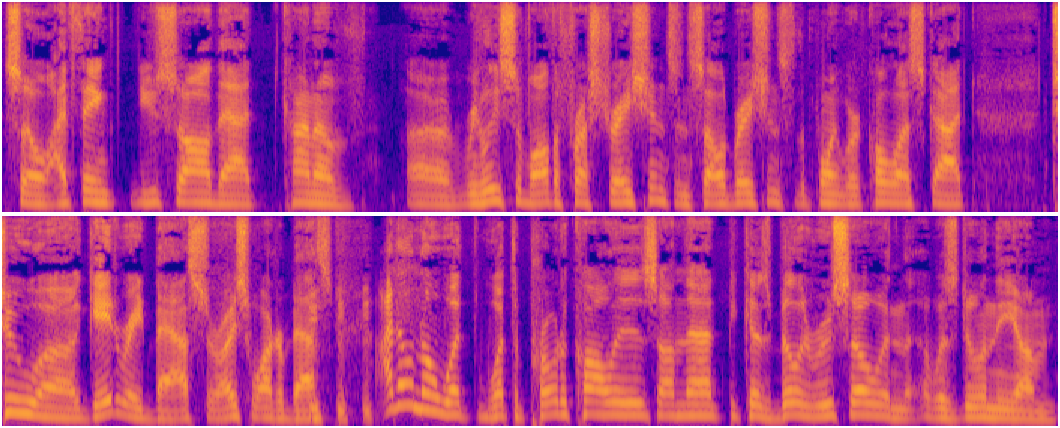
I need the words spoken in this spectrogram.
So I think you saw that kind of uh, release of all the frustrations and celebrations to the point where Colas got two uh, Gatorade baths or ice water baths. I don't know what, what the protocol is on that because Billy Russo and was doing the um,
